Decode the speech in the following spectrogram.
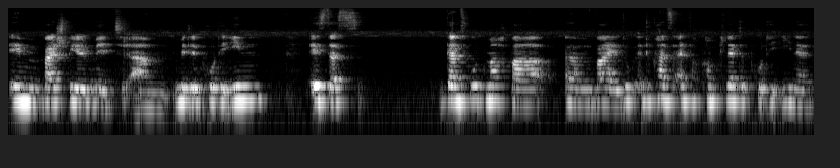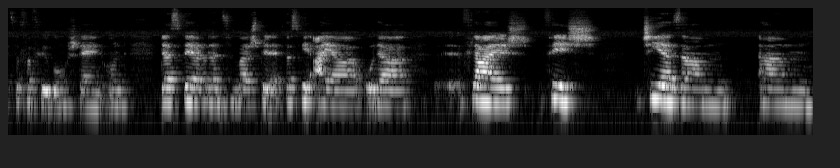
im Beispiel mit, ähm, mit den Proteinen ist das ganz gut machbar, ähm, weil du, du kannst einfach komplette Proteine zur Verfügung stellen und das wäre dann zum Beispiel etwas wie Eier oder äh, Fleisch, Fisch, Chiasamen, ähm,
